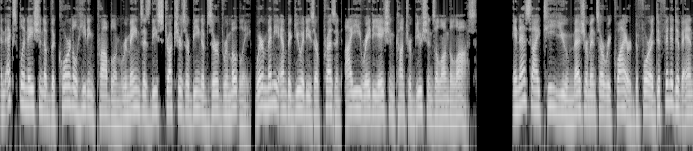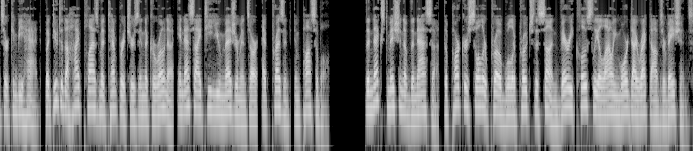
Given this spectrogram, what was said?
An explanation of the coronal heating problem remains as these structures are being observed remotely, where many ambiguities are present i.e. radiation contributions along the LOS. In situ measurements are required before a definitive answer can be had, but due to the high plasma temperatures in the corona, in situ measurements are, at present, impossible. The next mission of the NASA, the Parker Solar Probe will approach the Sun very closely allowing more direct observations.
